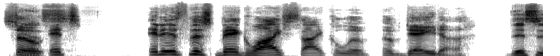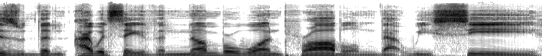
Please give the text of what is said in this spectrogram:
So yes. it's it is this big life cycle of, of data. This is the I would say the number one problem that we see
